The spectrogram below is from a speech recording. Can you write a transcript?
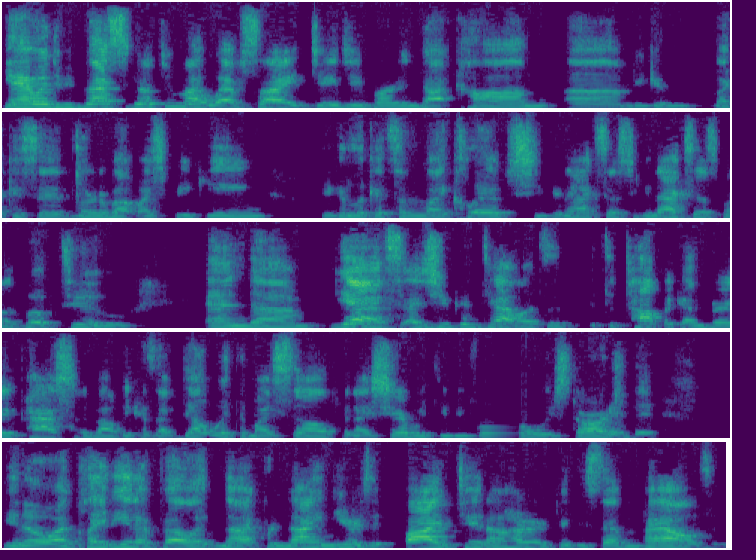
Yeah, it would be best to go through my website, jjbirden.com. Um, you can, like I said, learn about my speaking. You can look at some of my clips. You can access. You can access my book too. And um, yeah, as you can tell, it's a it's a topic I'm very passionate about because I've dealt with it myself, and I shared with you before we started that, you know, I played the NFL at not for nine years at 5'10", 157 pounds, and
